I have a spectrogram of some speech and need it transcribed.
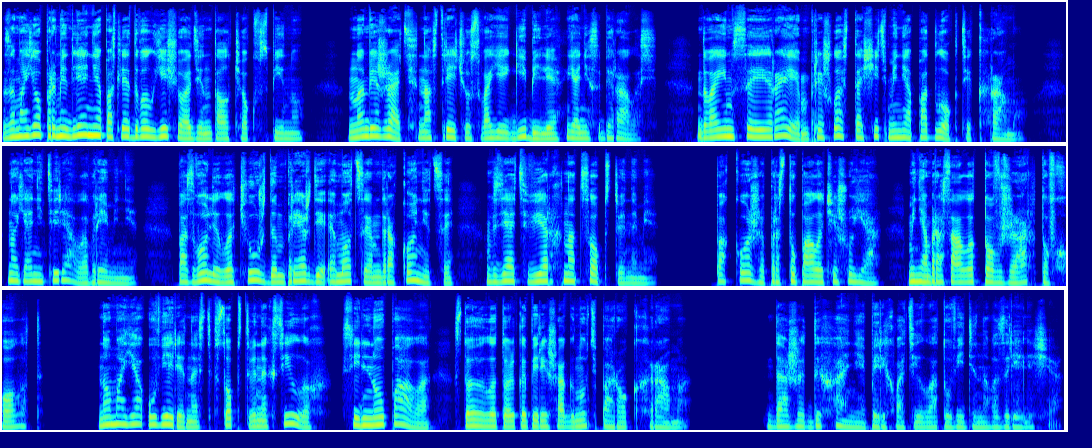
За мое промедление последовал еще один толчок в спину. Но бежать навстречу своей гибели я не собиралась. Двоим Сейреем пришлось тащить меня под локти к храму. Но я не теряла времени. Позволила чуждым прежде эмоциям драконицы взять верх над собственными. По коже проступала чешуя. Меня бросало то в жар, то в холод. Но моя уверенность в собственных силах сильно упала, стоило только перешагнуть порог храма. Даже дыхание перехватило от увиденного зрелища.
